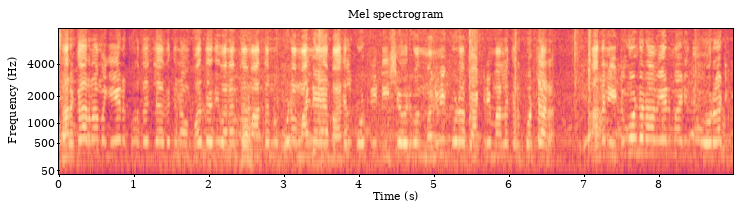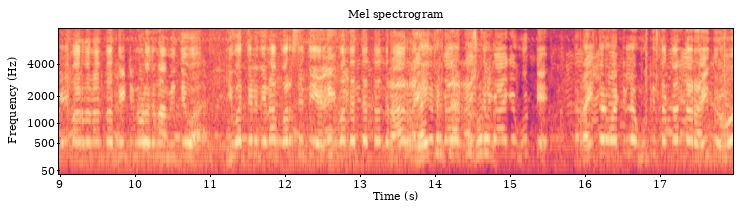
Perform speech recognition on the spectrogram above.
ಸರ್ಕಾರ ನಮಗೆ ಏನು ಕೊಡ್ತೈತಿ ಅದಕ್ಕೆ ನಾವು ಬದ್ಧದೀವ ಅನ್ನೋ ಮಾತನ್ನು ಕೂಡ ಮಾನ್ಯ ಬಾಗಲಕೋಟೆ ಡಿ ಸಿ ಅವ್ರಿಗೆ ಒಂದು ಮನವಿ ಕೂಡ ಫ್ಯಾಕ್ಟ್ರಿ ಮಾಲಕರು ಕೊಟ್ಟಾರ. ಅದನ್ನ ಇಟ್ಟುಕೊಂಡು ನಾವ್ ಏನ್ ಮಾಡಿದ್ವಿ? ಹೋರಾಟ ಕಿಳಿಬಾರ್ದನಂತ ದಿಟ್ಟಿನೊಳಗೆ ನಾವ್ ಇದ್ದೀವ. ಇವತ್ತಿನ ದಿನ ಪರಿಸ್ಥಿತಿ ಎಲ್ಲಿಗೆ ಬಂದತ್ತೆ ಅಂತಂದ್ರ ರೈತರಿಗ- ರೈತರಿಗಾಗಿ ಹುಟ್ಟಿ ರೈತರ ಒಟ್ಟಿಲೆ ಹುಟ್ಟಿರ್ತಕ್ಕಂತ ರೈತರು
